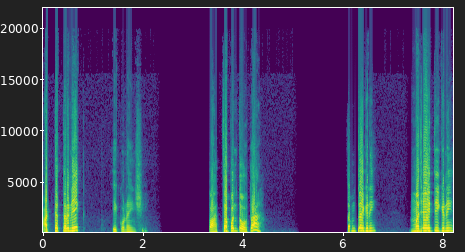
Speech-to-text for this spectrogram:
अठ्ठ्याहत्तर आणि एक. एकोणऐंशी. तो आजचा पण तो होता. जमतोय की नाही? मजा येते की नाही?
